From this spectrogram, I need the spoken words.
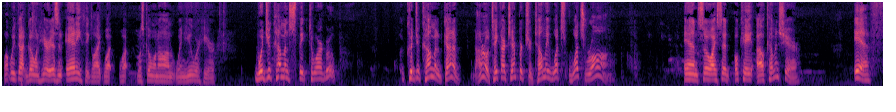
what we've got going here isn't anything like what, what was going on when you were here. Would you come and speak to our group? Could you come and kind of, I don't know, take our temperature? Tell me what's, what's wrong. And so I said, Okay, I'll come and share if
